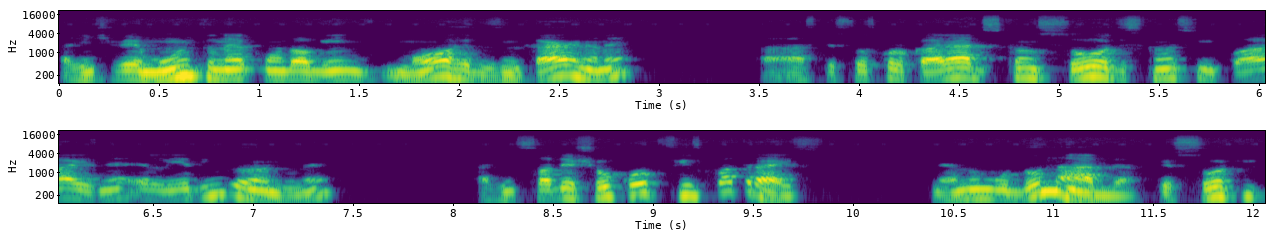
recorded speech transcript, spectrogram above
A gente vê muito, né, quando alguém morre, desencarna, né? As pessoas colocaram, ah, descansou, descansa em paz, né? É lei de engano, né? A gente só deixou o corpo físico para trás, né? Não mudou nada. A pessoa que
